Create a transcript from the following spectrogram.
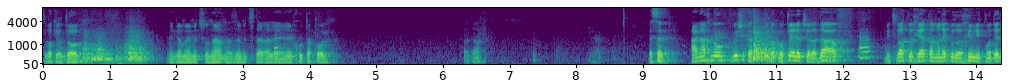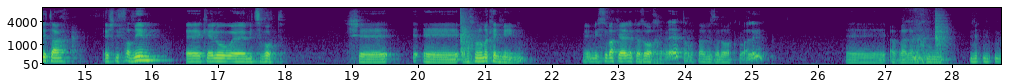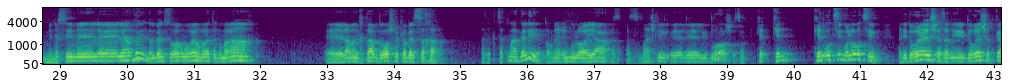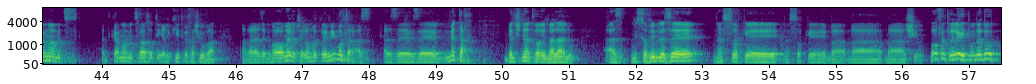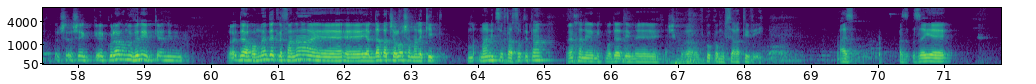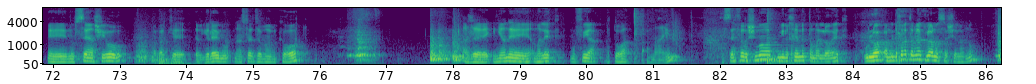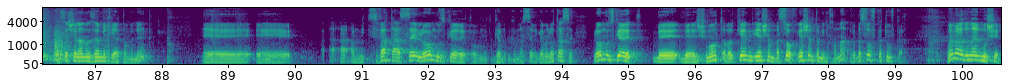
אז בוקר טוב, אני גם מצונן, אז זה מצטער על איכות הקול. בסדר, אנחנו, כפי שכתבתי בכותרת של הדף, מצוות מחיית עמלק ודרכים להתמודד איתה, יש לפעמים אה, כאלו אה, מצוות שאנחנו לא מקיימים, מסיבה כאלה כזו או אחרת, הרבה פעמים זה לא אקטואלי, אה, אבל אנחנו מנסים אה, להבין, על בן סורר ומורה אומרת הגמרא, אה, למה נכתב דרוש וקבל שכר. אז זה קצת מעגלי, אתה אומר אם הוא לא היה, אז, אז מה יש לי לדרוש? זאת אומרת, כן, כן, כן רוצים או לא רוצים? אני דורש, אז אני דורש עד כמה, המצ... עד כמה המצווה הזאת היא ערכית וחשובה, אבל אז הגמרא אומרת שלא מקיימים אותה, אז, אז זה מתח בין שני הדברים הללו. אז מסביב לזה נעסוק, אה, נעסוק אה, בשיעור. באופן כללי התמודדות שכולנו מבינים, כן, אם, לא יודע, עומדת לפנה אה, ילדה בת שלוש עמלקית, מה אני צריך לעשות איתה ואיך אני מתמודד עם מה שקורה הרב קוק המוסר הטבעי. אז, אז זה יהיה נושא השיעור, אבל כהרגלנו נעשה את זה מהמקורות. אז עניין עמלק מופיע בתורה פעמיים. בספר שמות מלחמת עמלק, לא, מלחמת עמלק לא הנושא שלנו, הנושא שלנו זה מחיית עמלק. אה, אה, המצווה תעשה לא מוזכרת, או גם, גם עשה וגם לא תעשה, לא מוזכרת בשמות, אבל כן יש שם בסוף, יש שם את המלחמה, ובסוף כתוב כך. אומר אדוני משה,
